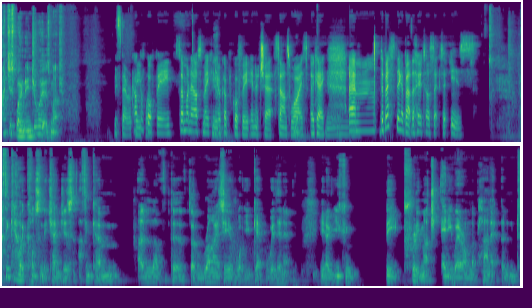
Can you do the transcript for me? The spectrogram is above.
I just won't enjoy it as much. If there are a cup people. of coffee, someone else making you a cup of coffee in a chair. Sounds wise. Okay. Mm. Um, the best thing about the hotel sector is I think how it constantly changes. I think um, I love the the variety of what you get within it. You know, you can be pretty much anywhere on the planet, and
